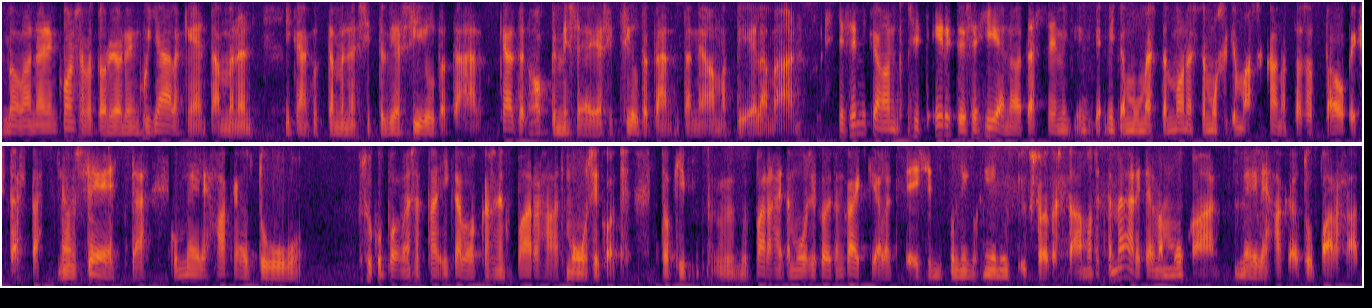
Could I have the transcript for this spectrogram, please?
me ollaan näiden konservatorioiden niin kuin jälkeen tämmöinen ikään kuin tämmöinen sitten vielä silta tähän käytännön oppimiseen ja sitten silta tänne, tänne ammattielämään. Ja se, mikä on sitten erityisen hienoa tässä ja mikä, mikä mun mielestä monessa musiikimaassa kannattaa ottaa opiksi tästä, on se, että kun meille hakeutuu sukupolvensa tai ikäluokkansa niin parhaat muusikot. Toki mm, parhaita muusikoita on kaikkialla, että ei se niin, niin, niin yksioikoista mutta että määritelmän mukaan meille hakeutuu parhaat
